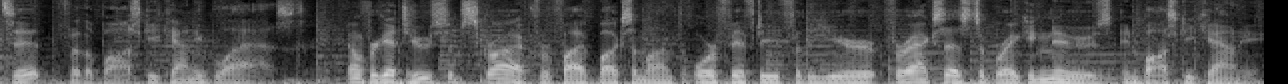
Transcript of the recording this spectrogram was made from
That's it for the Bosque County Blast. Don't forget to subscribe for 5 bucks a month or 50 for the year for access to breaking news in Bosque County.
